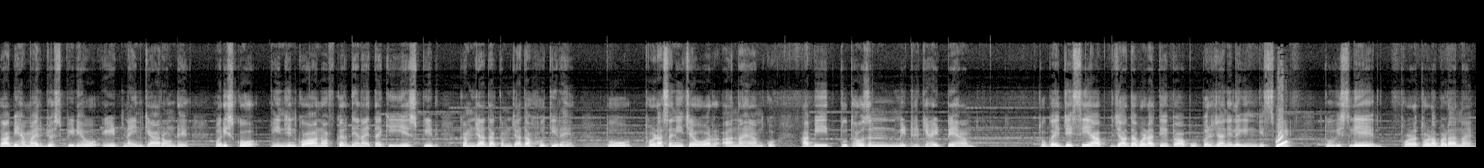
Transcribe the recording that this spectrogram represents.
तो अभी हमारी जो स्पीड है वो एट नाइन के अराउंड है और इसको इंजन को ऑन ऑफ़ कर देना है ताकि ये स्पीड कम ज़्यादा कम ज़्यादा होती रहे। तो थोड़ा सा नीचे और आना है हमको। अभी 2000 मीटर की हाइट पे हैं हम। तो गई जैसे आप ज़्यादा बढ़ाते तो आप ऊपर जाने लगेंगे स्पीड। तो इसलिए थोड़ा थोड़ा बढ़ाना है।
